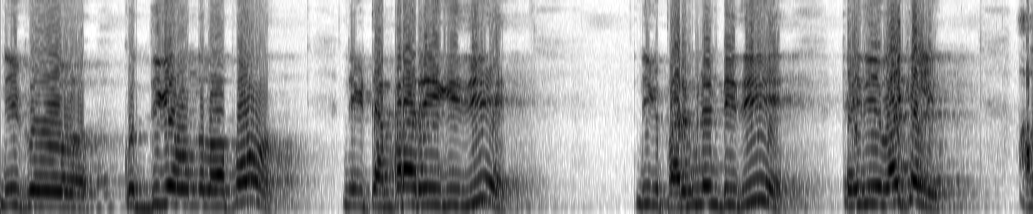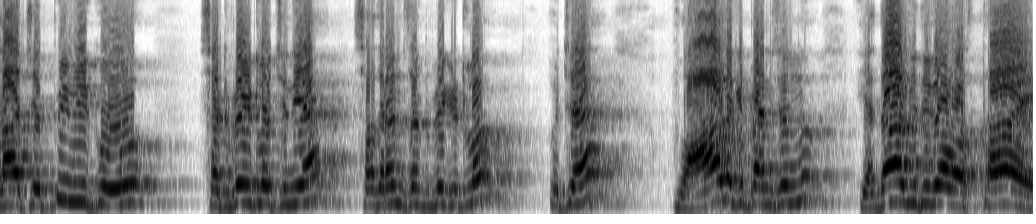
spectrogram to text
నీకు కొద్దిగా ఉంది లోపం. నీకు టెంపరీ ఇది. నీకు పర్మనెంట్ ఇది. ఇది వైకల్యం. అలా చెప్పి మీకు సర్టిఫికెట్లు వచ్చినాయా? సదరన్ సర్టిఫికెట్లో వచ్చా వాళ్ళకి పెన్షన్ యథావిధిగా వస్తాయి.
